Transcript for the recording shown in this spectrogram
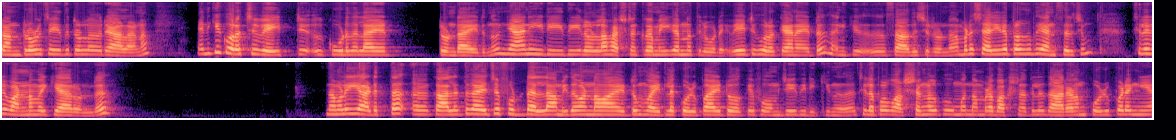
കൺട്രോൾ ചെയ്തിട്ടുള്ള ഒരാളാണ്. എനിക്ക് കുറച്ച് വെയിറ്റ് കൂടുതലായിട്ടുണ്ടായിരുന്നു ഞാൻ ഈ രീതിയിലുള്ള ഭക്ഷണ ക്രമീകരണത്തിലൂടെ വെയിറ്റ് കുറയ്ക്കാനായിട്ട് എനിക്ക് സാധിച്ചിട്ടുണ്ട്. നമ്മുടെ ശരീരപ്രകൃതി അനുസരിച്ചും ചിലർ വണ്ണം വയ്ക്കാറുണ്ട്. നമ്മൾ ഈ അടുത്ത കാലത്ത് കഴിച്ച ഫുഡല്ല അമിതവണ്ണമായിട്ടും വയറ്റിലെ കൊഴുപ്പായിട്ടും ഒക്കെ ഫോം ചെയ്തിരിക്കുന്നത്. ചിലപ്പോൾ വർഷങ്ങൾക്ക് മുമ്പ് നമ്മുടെ ഭക്ഷണത്തിൽ ധാരാളം കൊഴുപ്പടങ്ങിയ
